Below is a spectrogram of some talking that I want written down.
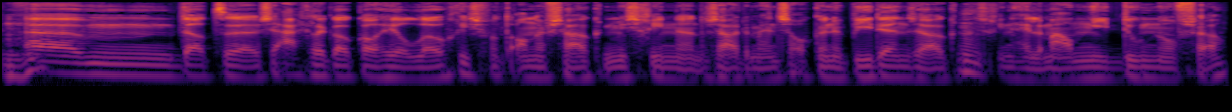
Mhm. Ehm, dat eh, is eigenlijk ook al heel logisch, want anders zou ik het misschien, eh, dan zouden mensen al kunnen bieden en zou ik het misschien helemaal niet doen of zo.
